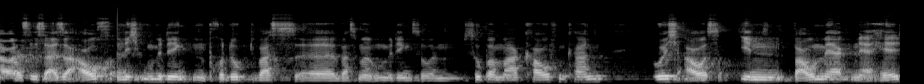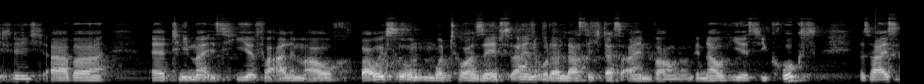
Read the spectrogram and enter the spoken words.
Aber das ist also auch nicht unbedingt ein Produkt, was, äh, was man unbedingt so im Supermarkt kaufen kann. Durchaus in Baumärkten erhältlich, aber äh, Thema ist hier vor allem auch, baue ich so einen Motor selbst ein oder lasse ich das einbauen? Und genau hier ist die Krux. Das heißt,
